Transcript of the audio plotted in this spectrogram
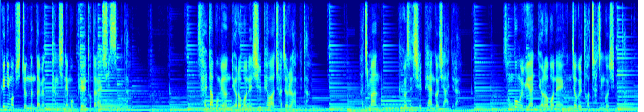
끊임없이 쫓는다면 당신의 목표에 도달할 수 있습니다. 살다 보면 여러 번의 실패와 좌절을 합니다. 하지만 그것은 실패한 것이 아니라 성공을 위한 여러 번의 흔적을 더 찾은 것입니다.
